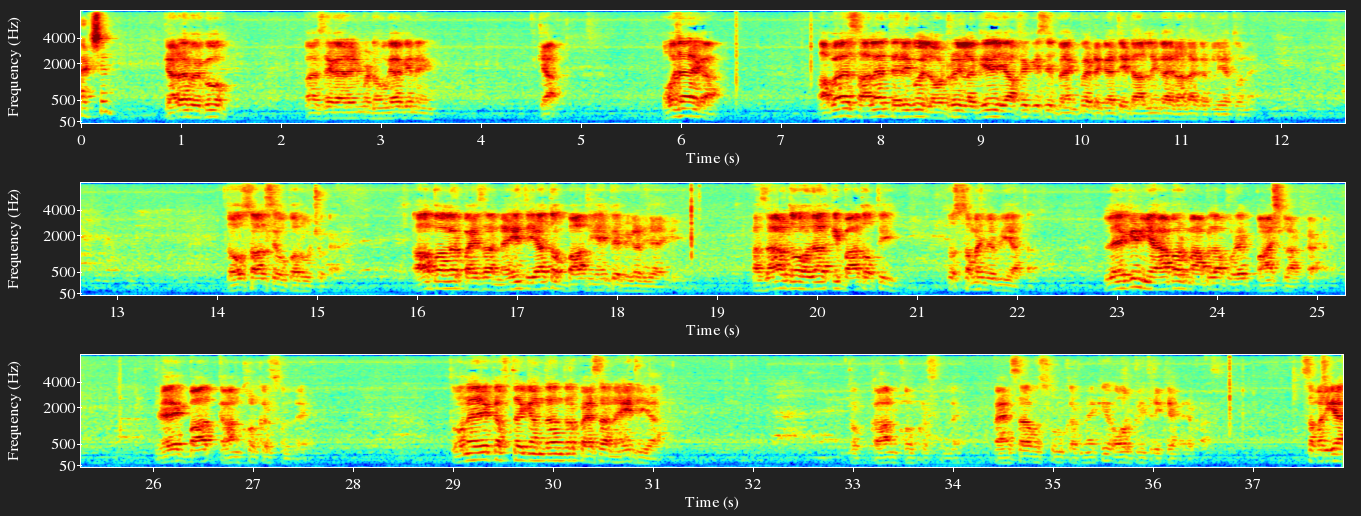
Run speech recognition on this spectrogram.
Action क्या रहा Beko पैसे का अरेंजमेंट हो गया कि नहीं? क्या? हो जाएगा। अबे साले, तेरी कोई लॉटरी लगी है या फिर किसी बैंक में डकैती डालने का इरादा कर लिया तूने? दो साल से ऊपर हो चुका है। अब अगर पैसा नहीं दिया तो बात यहीं पे बिगड़ जाएगी। हज़ार, दो हज़ार की बात होती तो समझ में भी आता। लेकिन यहाँ पर मामला पूरे पाँच लाख का है। एक बात कान खोलकर सुन ले। तूने एक हफ़्ते के अंदर अंदर पैसा नहीं दिया। तो कान खोल कर सुन ले, पैसा वसूल करने के और भी तरीके मेरे पास। समझ गया?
